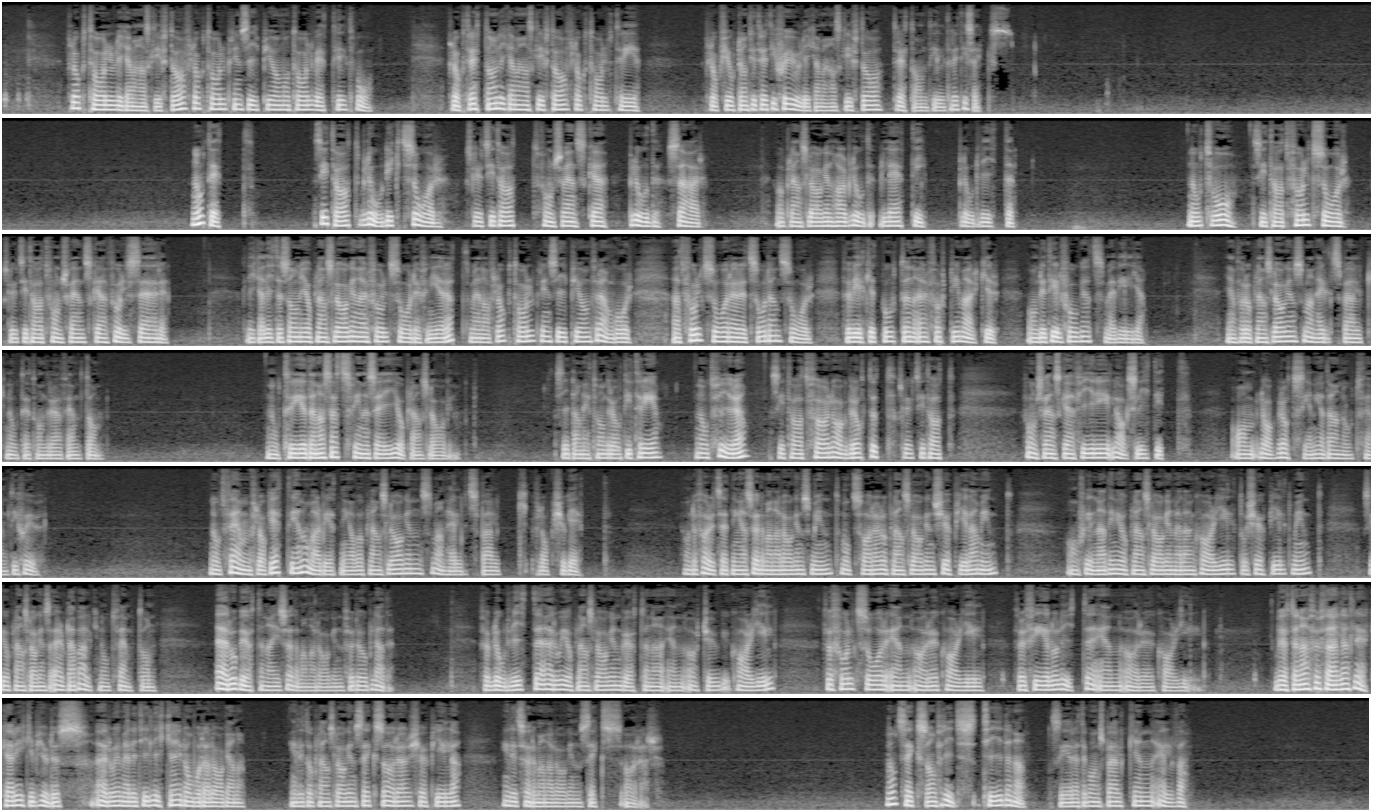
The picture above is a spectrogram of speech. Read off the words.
Flock 12 lika med handskrift A, flock 12 principium och 12 1 till 2. Flock 13 lika med handskrift A, flock 12 3. Flock 14 till 37 lika med handskrift A, 13 till 36. Not 1. Citat blodigt sår. Slutcitat från svenska blodsar. Upplandslagen har blodläti, blodvite. Not 2, citat fullt sår, slutcitat från svenska fullsäre. Lika lite som i Upplandslagen är fullt sår definierat, men av flock 12 principium framgår att fullt sår är ett sådant sår för vilket boten är 40 marker om det tillfogats med vilja. Jämför Upplandslagens manhägtsbalk not 115. Not 3 denna sats finner sig i Upplandslagen. Sidan 183. Not 4. Citat för lagbrottet. Slutcitat. Fornsvenska Firi lagslitit. Om lagbrott se nedan not 57. Not 5, flock 1 är en omarbetning av Upplandslagens manhelgdsbalk, flock 21. Under förutsättning att Södermannalagens mynt motsvarar Upplandslagens köpgilla mynt om skillnaden i upplandslagen mellan kargilt och köpgilt mynt, se upplandslagens ärvda balknot 15, är böterna i Södermannalagen fördubblade. För blodvite är i upplandslagen böterna en örtug kargill, för fullt sår en öre kargill, för fel och lyte en öre kargill. Böterna för fall att läkare icke bjudes är emellertid lika i de båda lagarna. Enligt upplandslagen sex örar köpgilla, enligt Södermannalagen sex örar. Not 6 om fridstiderna, ser rättegångsbalken 11.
